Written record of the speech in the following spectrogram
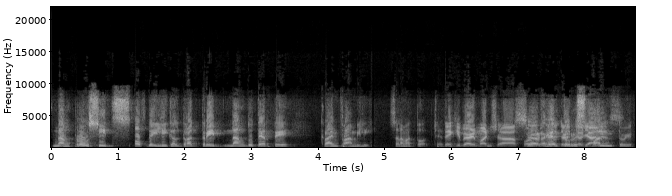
ng proceeds of the illegal drug trade ng Duterte crime family. Salamat po, Chairman. Thank you very much, uh, Sir, I have to respond Trillanes. to it.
